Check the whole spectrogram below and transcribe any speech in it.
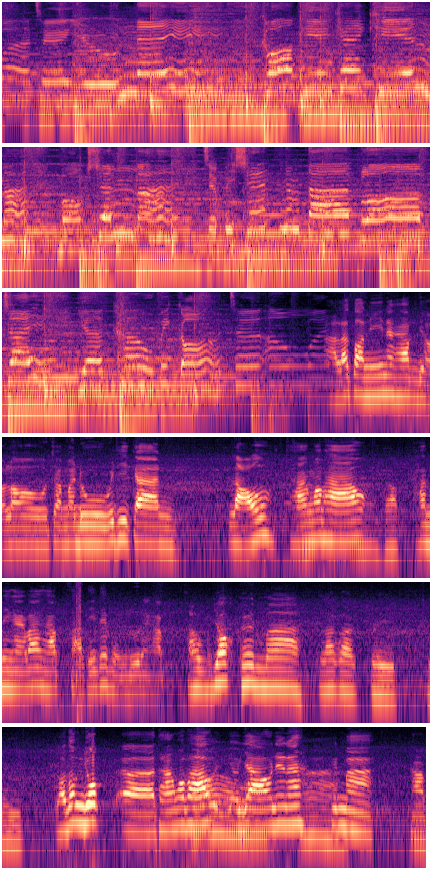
ว่าเธออยู่ไหนขอเพียงแค่เขียนมา บอกฉันมา จะไปเช็ดน้ำตาปลอบใจ อยากเข้าไปกอดเธอเอาไว้ อ่าแล้วตอนนี้นะครับ เดี๋ยวเราจะมาดูวิธีการเหลาทางมะพร้าวครับ ทำยังไงบ้างครับ สาธิตให้ผมดูหน่อยครับ เอายกขึ้นมาแล้วก็กรีดกรีด เราต้องยกเอ่อทางมะพร้าวอ่ายาวๆเนี่ยนะอ่า ขึ้นมาครับ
